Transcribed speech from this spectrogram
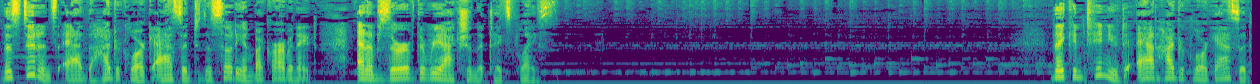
The students add the hydrochloric acid to the sodium bicarbonate and observe the reaction that takes place. They continue to add hydrochloric acid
